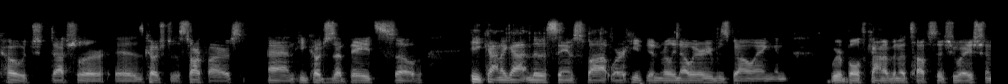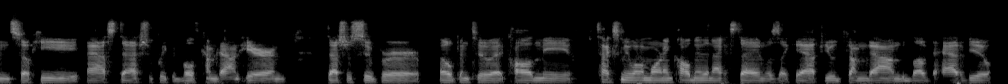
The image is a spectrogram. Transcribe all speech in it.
coach Deschler is coach of the Starfires, and he coaches at Bates. So he kind of got into the same spot where he didn't really know where he was going and we were both kind of in a tough situation. So he asked Dash if we could both come down here, and Dash was super open to it. Called me, texted me one morning, called me the next day, and was like, "Yeah, if you would come down, we'd love to have you."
